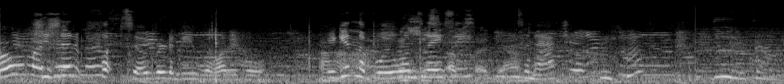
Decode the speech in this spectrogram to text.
Oh my She said it flips over to be waterable. You're getting the blue ones, Macy, to match it. Mm-hmm.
